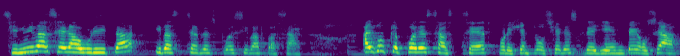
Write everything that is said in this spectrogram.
si no iba a ser ahorita, iba a ser después, iba a pasar. Algo que puedes hacer, por ejemplo, si eres creyente, o sea,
